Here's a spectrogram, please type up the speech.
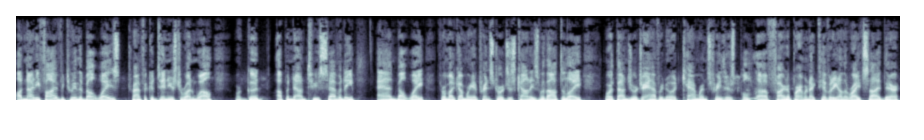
On 95 between the beltways, traffic continues to run well. We're good up and down 270 and Beltway through Montgomery and Prince George's counties without delay. Northbound Georgia Avenue at Cameron Street. There's uh, fire department activity on the right side there.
